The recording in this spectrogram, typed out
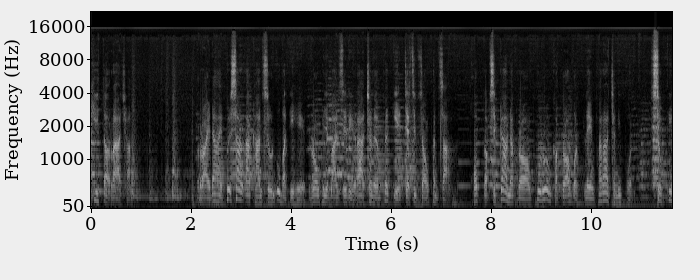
คีตราชัน รายได้เพื่อสร้างอาคารศูนย์อุบัติเหตุ โรงพยาบาลสิริราชเฉลิมพระเกียรติ 72พรรษา พบกับ 19 นักร้อง ผู้ร่วมขับร้องบทเพลงพระราชนิพนธ์ศุกร์ที่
